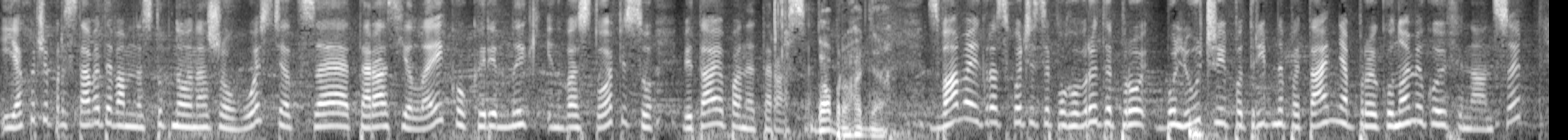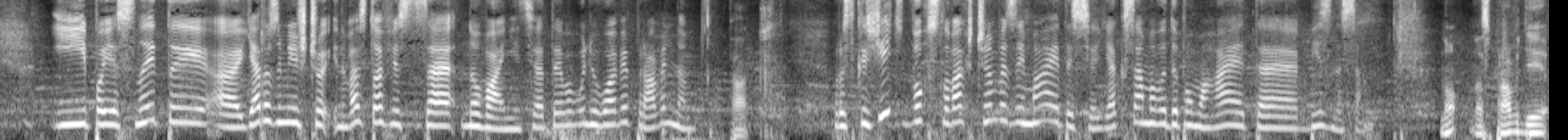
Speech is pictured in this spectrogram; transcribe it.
І я хочу представити вам наступного нашого гостя. Це Тарас Єлейко, керівник інвестофісу. Вітаю, пане Тарасе. Доброго дня. З вами якраз хочеться поговорити про болюче і потрібне питання про економіку і фінанси. І пояснити, е, я розумію, що інвестофіс це нова ініціатива у Львові, правильно? Так. Розкажіть в двох словах, чим ви займаєтеся, як саме ви допомагаєте бізнесам? Ну насправді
